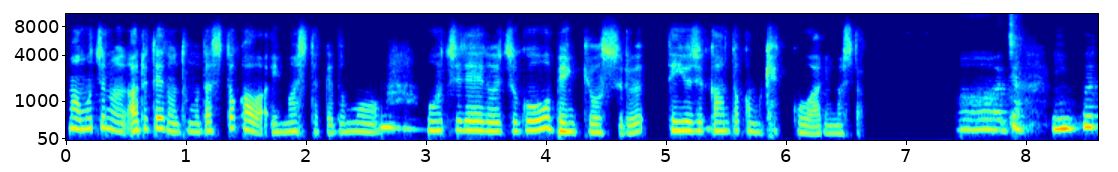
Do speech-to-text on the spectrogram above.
まあ、もちろんある程度の友達とかはいましたけども、うん、お家でドイツ語を勉強するっていう時間とかも結構ありました。あじゃあ、インプッ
